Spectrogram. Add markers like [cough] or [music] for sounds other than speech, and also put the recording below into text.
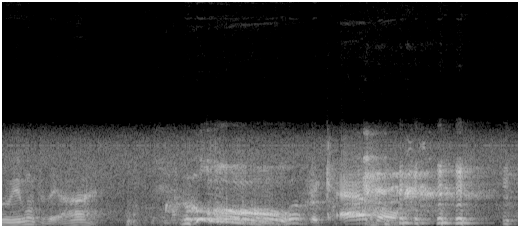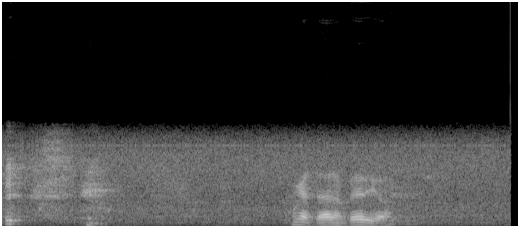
Ooh, he went for the eye. Ooh! Ooh the castle. [laughs] I got that on video.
